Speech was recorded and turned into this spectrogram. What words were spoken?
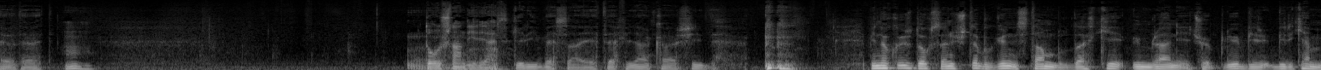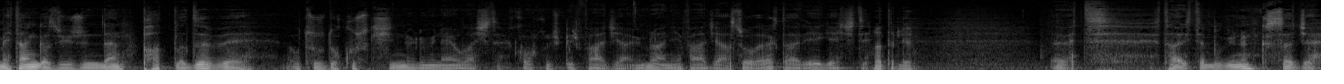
Evet evet. Hı. Doğuştan değil yani. Askeri vesayete filan karşıydı. 1993'te bugün İstanbul'daki Ümraniye çöplüğü bir, biriken metan gazı yüzünden patladı ve 39 kişinin ölümüne ulaştı. Korkunç bir facia. Ümraniye faciası olarak tarihe geçti. Hatırlıyorum. Evet. Tarihte bugünün kısaca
